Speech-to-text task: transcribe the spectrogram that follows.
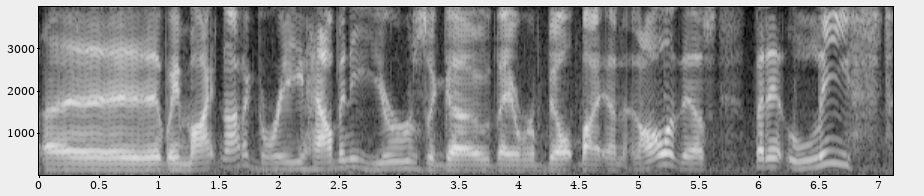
Uh, we might not agree how many years ago they were built by, and, and all of this, but at least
